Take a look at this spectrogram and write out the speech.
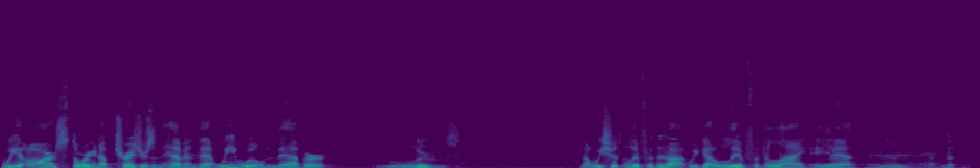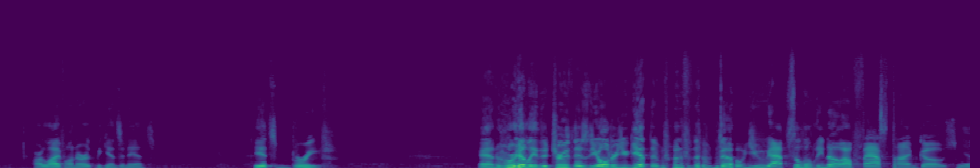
we are storing up treasures in heaven that we will never lose. Now, we shouldn't live for the dot. We've got to live for the line. Amen? Yeah. Amen. Our life on earth begins and ends. It's brief. And really, the truth is, the older you get, the, the, the you absolutely know how fast time goes. Yeah.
